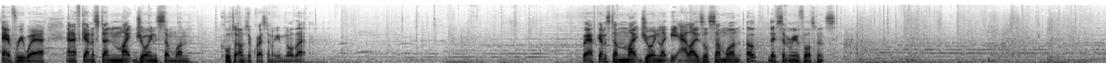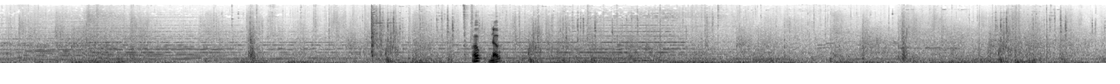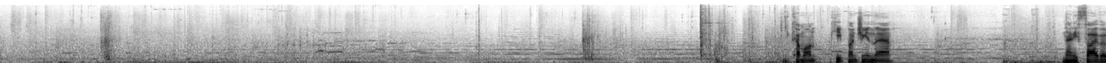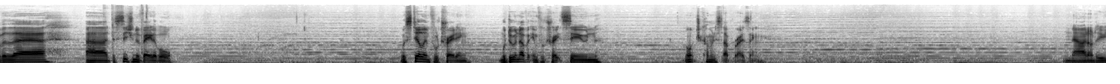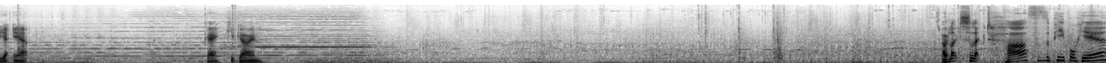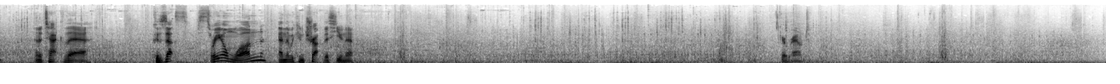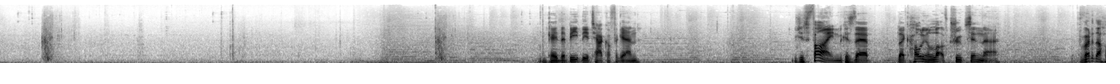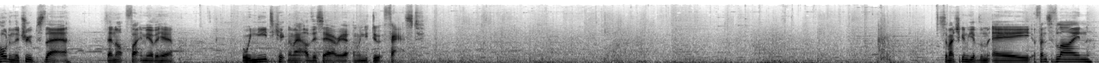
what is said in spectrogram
everywhere, and Afghanistan might join someone. Call to arms request, I'm going to ignore that. But Afghanistan might join, like, the Allies or someone. Oh, they've sent reinforcements. Oh, nope. Come on, keep punching in there. 95 over there. Uh, decision available. We're still infiltrating. We'll do another infiltrate soon. Launch Communist Uprising. No, I don't do yet yet. Okay, keep going. I would like to select half of the people here and attack there. Because that's three on one, and then we can trap this unit. Go round. Okay, they beat the attack off again. Which is fine, because they're like holding a lot of troops in there. Provided they're holding the troops there, they're not fighting me over here. But we need to kick them out of this area, and we need to do it fast. So I'm actually going to give them a offensive line.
